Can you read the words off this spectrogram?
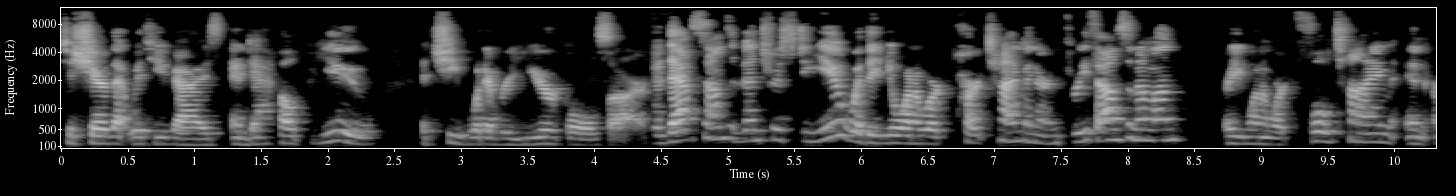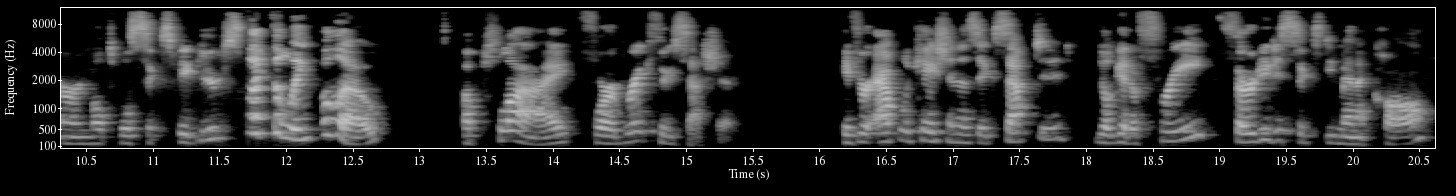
to share that with you guys and to help you achieve whatever your goals are. If that sounds of interest to you, whether you want to work part-time and earn 3000 a month or you want to work full-time and earn multiple six figures, click the link below, apply for a breakthrough session. If your application is accepted, you'll get a free 30 to 60 minute call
